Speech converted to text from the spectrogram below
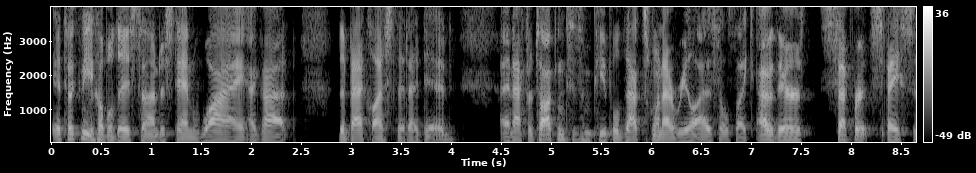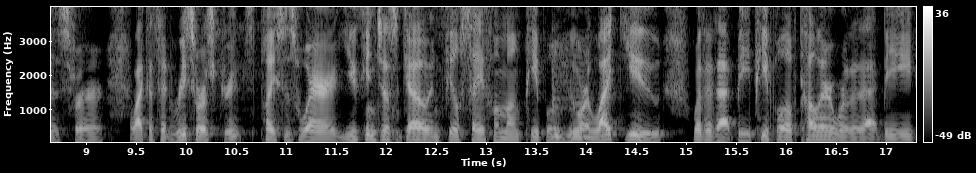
It took me a couple days to understand why I got the backlash that I did. And after talking to some people, that's when I realized I was like, oh, there are separate spaces for, like I said, resource groups, places where you can just go and feel safe among people mm-hmm. who are like you, whether that be people of color, whether that be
